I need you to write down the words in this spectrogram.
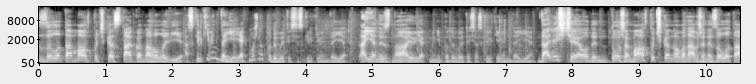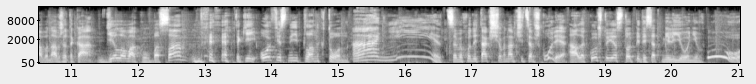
Золота мавпочка з тако на голові. А скільки він дає? Як можна подивитися, скільки він дає? А я не знаю, як мені подивитися, скільки він дає. Далі ще один. Тоже мавпочка, але вона вже не золота. Вона вже така ділова ковбаса. Такий офісний планктон. А, ні. Це виходить так, що вона вчиться в школі, але коштує 150 мільйонів. У,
